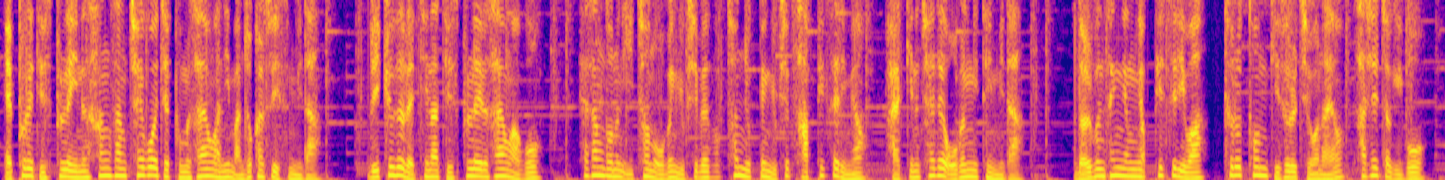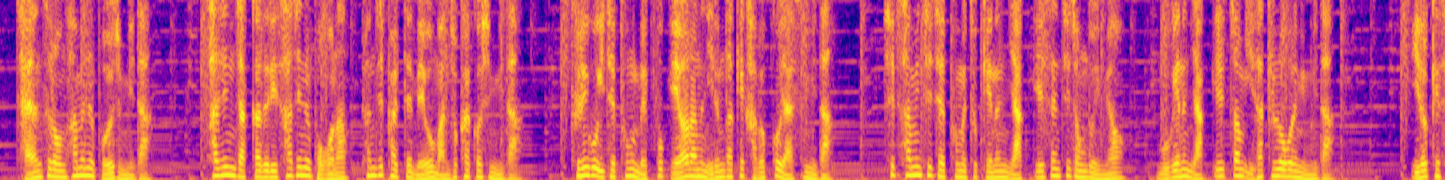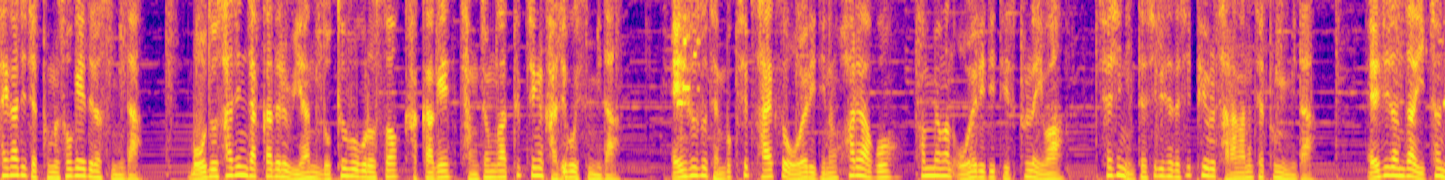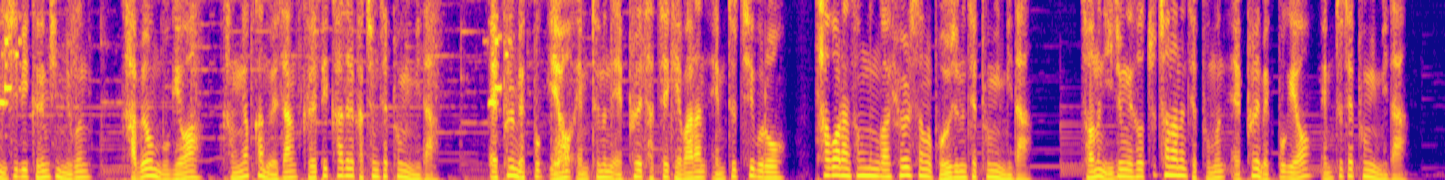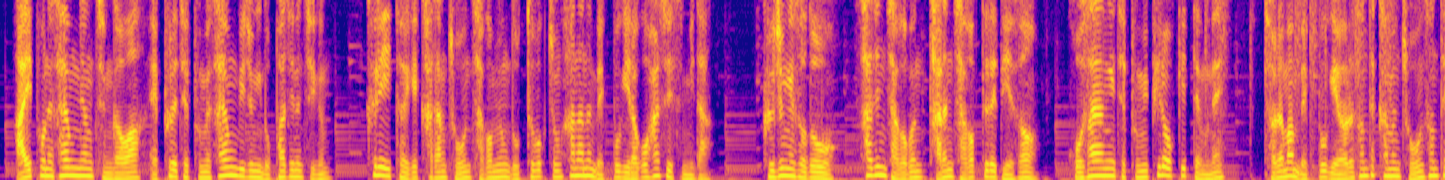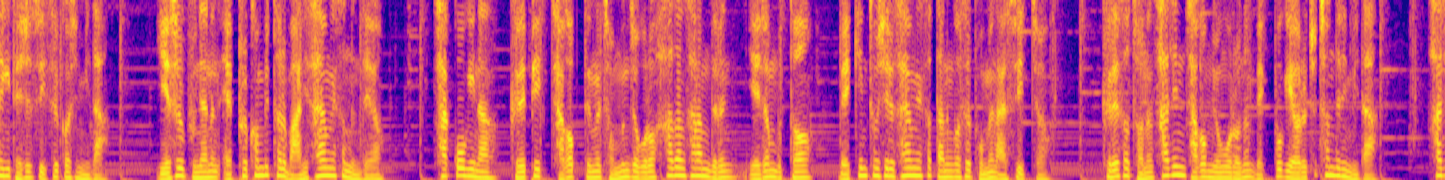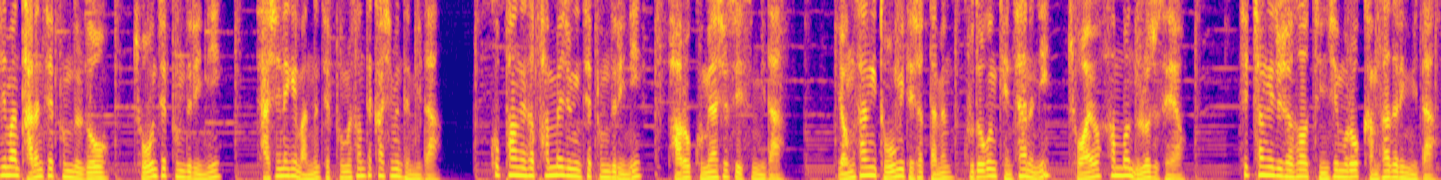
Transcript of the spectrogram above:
애플의 디스플레이는 항상 최고의 제품을 사용하니 만족할 수 있습니다. 리큐드 레티나 디스플레이를 사용하고 해상도는 2560에서 1664 픽셀이며 밝기는 최대 500니트입니다. 넓은 생명력 P3와 트루톤 기술을 지원하여 사실적이고 자연스러운 화면을 보여줍니다. 사진 작가들이 사진을 보거나 편집할 때 매우 만족할 것입니다. 그리고 이 제품은 맥북 에어라는 이름답게 가볍고 얇습니다. 13인치 제품의 두께는 약 1cm 정도이며 무게는 약 1.24kg입니다. 이렇게 세 가지 제품을 소개해드렸습니다. 모두 사진 작가들을 위한 노트북으로서 각각의 장점과 특징을 가지고 있습니다. ASUS 젠북 14X OLED는 화려하고 선명한 OLED 디스플레이와 최신 인텔 12세대 CPU를 자랑하는 제품입니다. LG전자 2022 그램 16은 가벼운 무게와 강력한 외장 그래픽 카드를 갖춘 제품입니다. 애플 맥북 에어 M2는 애플 자체 개발한 M2 칩으로 탁월한 성능과 효율성을 보여주는 제품입니다. 저는 이 중에서 추천하는 제품은 애플의 맥북 에어 M2 제품입니다. 아이폰의 사용량 증가와 애플의 제품의 사용 비중이 높아지는 지금 크리에이터에게 가장 좋은 작업용 노트북 중 하나는 맥북이라고 할 수 있습니다. 그 중에서도 사진 작업은 다른 작업들에 비해서 고사양의 제품이 필요 없기 때문에 저렴한 맥북 에어를 선택하면 좋은 선택이 되실 수 있을 것입니다. 예술 분야는 애플 컴퓨터를 많이 사용했었는데요. 착곡이나 그래픽 작업 등을 전문적으로 하던 사람들은 예전부터 매킨토시를 사용했었다는 것을 보면 알 수 있죠. 그래서 저는 사진 작업용으로는 맥북 에어를 추천드립니다. 하지만 다른 제품들도 좋은 제품들이니 자신에게 맞는 제품을 선택하시면 됩니다. 쿠팡에서 판매 중인 제품들이니 바로 구매하실 수 있습니다. 영상이 도움이 되셨다면 구독은 괜찮으니 좋아요 한번 눌러주세요. 시청해주셔서 진심으로 감사드립니다.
